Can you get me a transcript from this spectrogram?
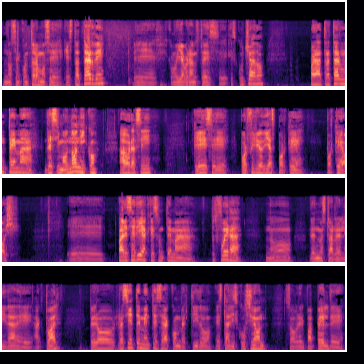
Nos encontramos eh, esta tarde, eh, como ya habrán ustedes eh, escuchado, para tratar un tema decimonónico, ahora sí, que es Porfirio Díaz, ¿por qué, por qué hoy? parecería que es un tema pues fuera, ¿no? De nuestra realidad eh, actual, pero recientemente se ha convertido esta discusión sobre el papel de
